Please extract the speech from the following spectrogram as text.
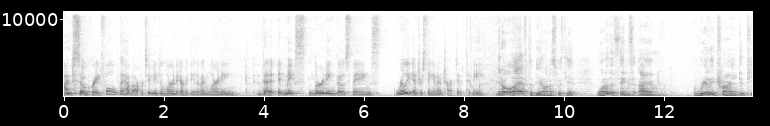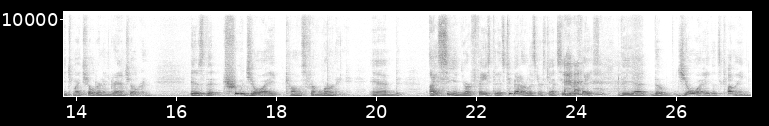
I'm so grateful to have the opportunity to learn everything that I'm learning, that it makes learning those things really interesting and attractive to me. You know, I have to be honest with you. One of the things I am really trying to teach my children and grandchildren is that true joy comes from learning. And I see in your face today, it's too bad our listeners can't see your face, the, uh, the joy that's coming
